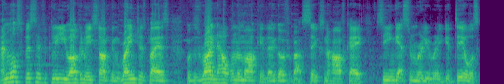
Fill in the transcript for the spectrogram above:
and more specifically you are going to be sniping Rangers players because right now on the market they go for about 6.5k so you can get some really really good deals.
